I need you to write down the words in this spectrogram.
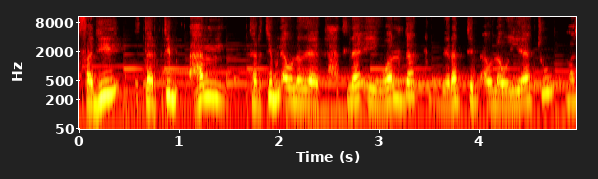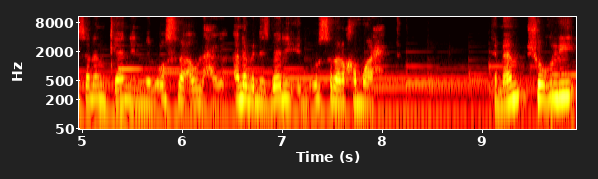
فدي ترتيب هل ترتيب الأولويات؟ هتلاقي والدك بيرتب أولوياته مثلا كان إن الأسرة أول حاجة. أنا بالنسبة لي الأسرة رقم واحد. تمام؟ شغلي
